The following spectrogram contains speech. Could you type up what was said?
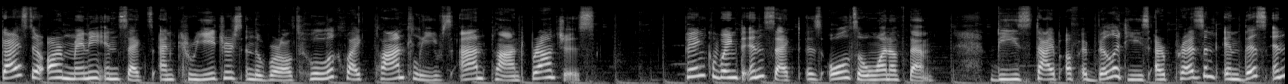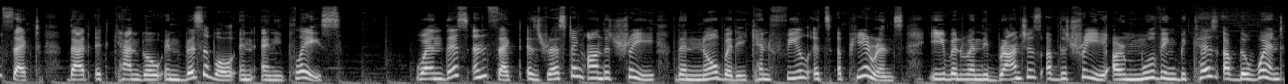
Guys, there are many insects and creatures in the world who look like plant leaves and plant branches. Pink-winged insect is also one of them. These type of abilities are present in this insect that it can go invisible in any place. When this insect is resting on the tree, then nobody can feel its appearance. Even when the branches of the tree are moving because of the wind,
